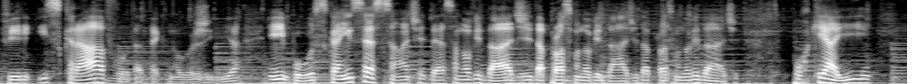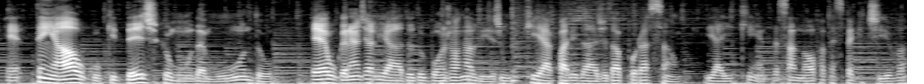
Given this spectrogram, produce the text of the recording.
vire escravo da tecnologia em busca incessante dessa novidade, da próxima novidade, da próxima novidade. Porque aí é, tem algo que, desde que o mundo é mundo, é o grande aliado do bom jornalismo, que é a qualidade da apuração. E aí que entra essa nova perspectiva,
